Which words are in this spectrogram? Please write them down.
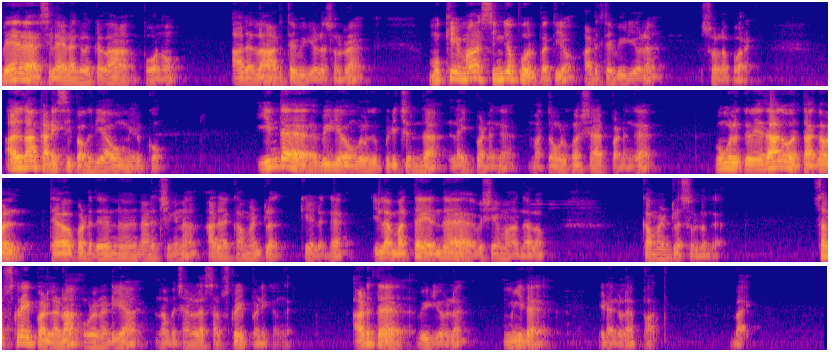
வேறு சில இடங்களுக்கெல்லாம் போனோம். அதெல்லாம் அடுத்த வீடியோவில் சொல்கிறேன் முக்கியமாக சிங்கப்பூர் பற்றியும் அடுத்த வீடியோவில் சொல்ல போகிறேன் அதுதான் கடைசி பகுதியாகவும் இருக்கும். இந்த வீடியோ உங்களுக்கு பிடிச்சிருந்தா லைக் பண்ணுங்கள் மற்றவங்களுக்கும் ஷேர் பண்ணுங்கள் உங்களுக்கு ஏதாவது ஒரு தகவல் தேவைப்படுதுன்னு நினச்சிங்கன்னா அதை கமெண்ட்டில் கேளுங்க. இல்லை மற்ற எந்த விஷயமா இருந்தாலும் கமெண்ட்டில் சொல்லுங்கள் சப்ஸ்கிரைப் பண்ணலன்னா, உடனடியாக நம்ம சேனலை சப்ஸ்கிரைப் பண்ணிக்கோங்க. அடுத்த வீடியோவில் மீத இடங்களை பார்ப்போம்.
